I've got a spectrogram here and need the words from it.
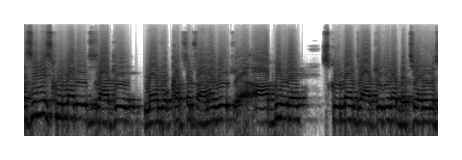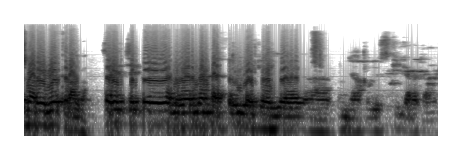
ਅਸੀਂ ਵੀ ਸਕੂਲਾਂ ਦੇ ਵਿੱਚ ਜਾ ਕੇ, ਮੈਂ ਮੁੱਖ ਅਫਸਰ ਥਾਣਾ ਵੀ ਆਪ ਵੀ ਮੈਂ ਸਕੂਲਾਂ 'ਚ ਜਾ ਕੇ ਜਿਹੜਾ ਬੱਚਿਆਂ ਨੂੰ ਇਸ ਬਾਰੇ ਅਵੇਅਰ ਕਰਾਂਗਾ। ਸਰ ਇੱਕ ਅਨਵਾਇਰਮੈਂਟ ਐਕਟ ਵੀ ਲੈ ਕੇ ਆਈ ਹੈ ਪੰਜਾਬ ਪੁਲਿਸ, ਕੀ ਕਹਿਣਾ ਚਾਹੁੰਦੇ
